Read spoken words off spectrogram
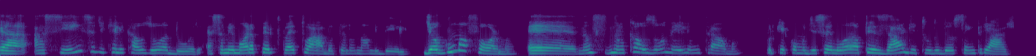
é a, a ciência de que ele causou a dor, essa memória perpetuada pelo nome dele, de alguma forma, é, não, não causou nele um trauma. Porque, como disse Eloa, apesar de tudo, Deus sempre age.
